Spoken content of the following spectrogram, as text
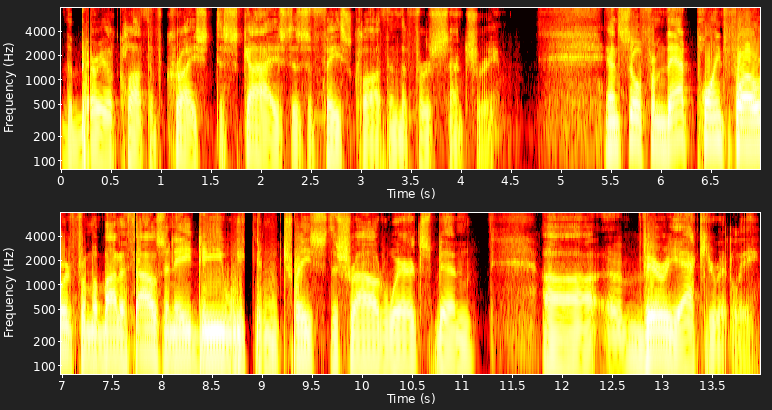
the burial cloth of Christ disguised as a face cloth in the first century. And so from that point forward, from about 1000 AD, we can trace the shroud where it's been uh, very accurately.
